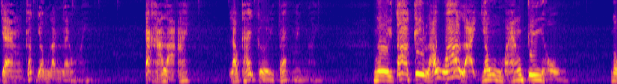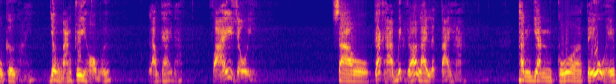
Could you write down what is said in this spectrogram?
chàng cất giọng lạnh lẽo hỏi. Các hạ là ai? Lão cái cười toét miệng nói. Người ta kêu lão quá là dông mạng truy hồn. Ngô Cương hỏi, dông mạng truy hồn ư? Lão cái đáp, phải rồi. Sao các hạ biết rõ lai lịch tại hạ? Thành danh của tiểu hiệp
